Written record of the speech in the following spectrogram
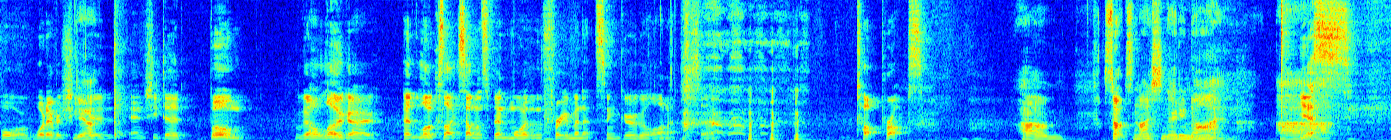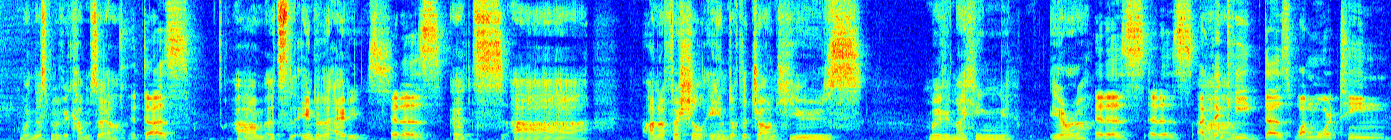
or whatever she Yeah. used, and she did. Boom, we've got a logo. It looks like someone spent more than three minutes in Google on it. So top props. Um, so it's 1989 uh, yes, when this movie comes out. it does. Um, it's the end of the 80s. It is. It's uh, unofficial end of the John Hughes movie making era. It is. It is. I think he Um, does one more teen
